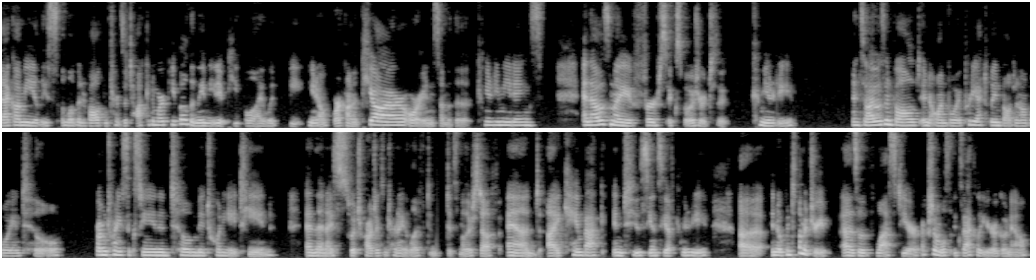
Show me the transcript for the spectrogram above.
that got me at least a little bit involved in terms of talking to more people. than they needed people I would be, you know, work on a PR or in some of the community meetings. And that was my first exposure to the community. And so I was involved in Envoy, pretty actively involved in Envoy until from 2016 until mid 2018. And then I switched projects internally at Lyft and did some other stuff. And I came back into CNCF community uh, in OpenTelemetry as of last year, actually almost exactly a year ago now,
